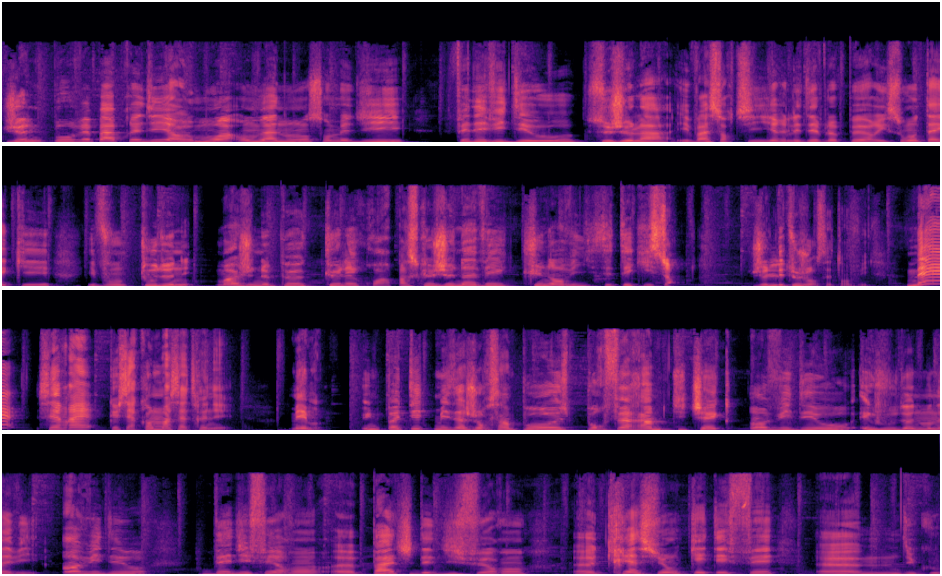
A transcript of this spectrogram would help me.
Je ne pouvais pas prédire. Moi, on m'annonce, on me dit, fais des vidéos, ce jeu-là, il va sortir, les développeurs, ils sont attaqués, ils vont tout donner. Moi, je ne peux que les croire parce que je n'avais qu'une envie, c'était qu'ils sortent. Je l'ai toujours cette envie. Mais c'est vrai que ça commence à traîner. Mais bon, une petite mise à jour s'impose pour faire un petit check en vidéo et que je vous donne mon avis en vidéo des différents euh, patchs, des différents euh, créations qui a été fait euh, du coup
